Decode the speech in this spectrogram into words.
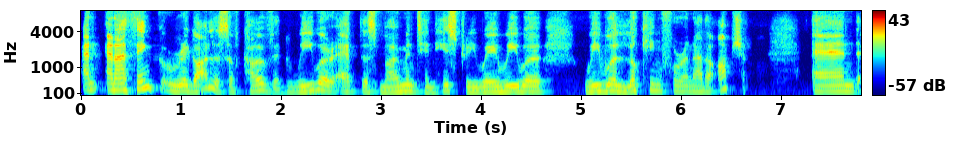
And, and I think regardless of COVID, we were at this moment in history where we were, we were looking for another option. And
